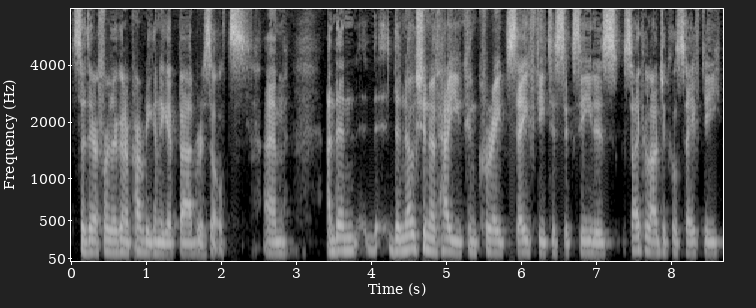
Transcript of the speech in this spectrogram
So therefore, they're going to probably going to get bad results. Um, and then the notion of how you can create safety to succeed is psychological safety,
